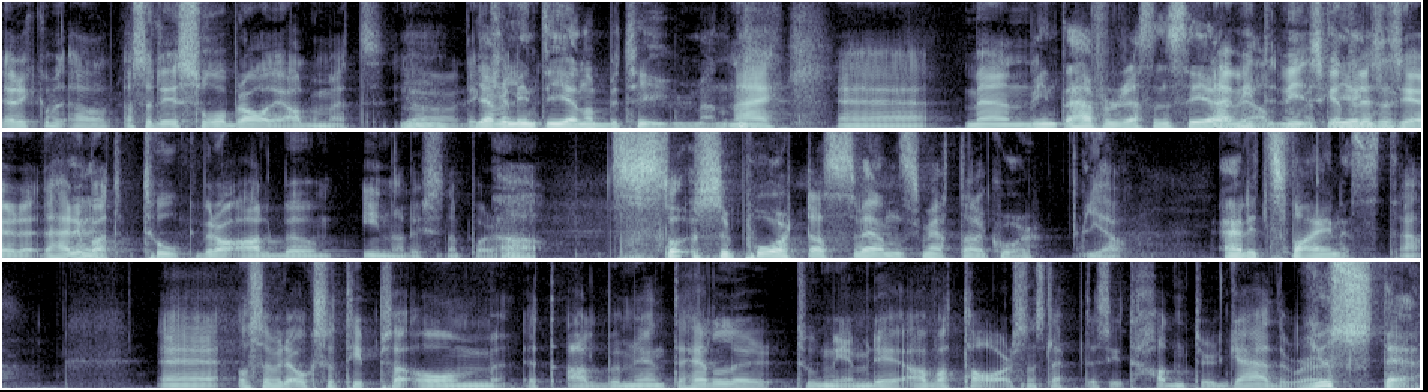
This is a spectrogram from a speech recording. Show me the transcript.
Jag rekommenderar, ja, alltså det är så bra det albumet. Ja, Mm. det Jag vill inte ge något betyg, men Nej, eh, men... vi är inte här för att recensera Nej, vi, inte, vi ska inte recensera det. Det här är Nej. bara ett tokbra album, in och lyssna på det. Ja. Supporta svensk metalcore Ja. at its finest. ja. Eh, och sen vill jag också tipsa om ett album jag inte heller tog med, men det är Avatar som släppte sitt Hunter Gatherer. Just det.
